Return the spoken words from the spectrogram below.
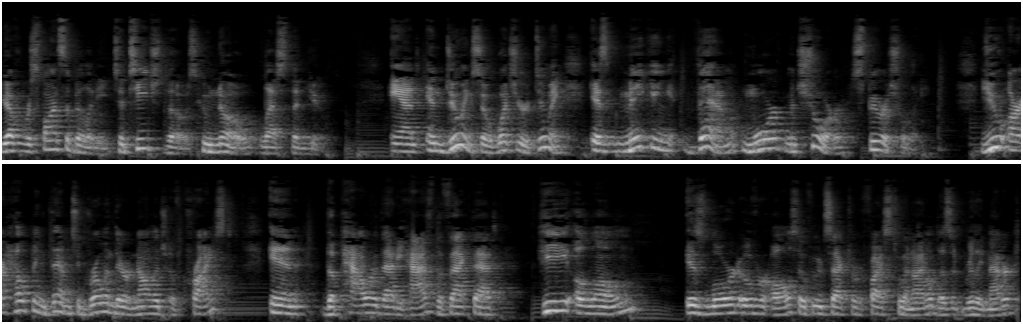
You have a responsibility to teach those who know less than you. And in doing so, what you're doing is making them more mature spiritually. You are helping them to grow in their knowledge of Christ, in the power that he has, the fact that he alone is Lord over all, so food sacrifice to an idol doesn't really matter.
